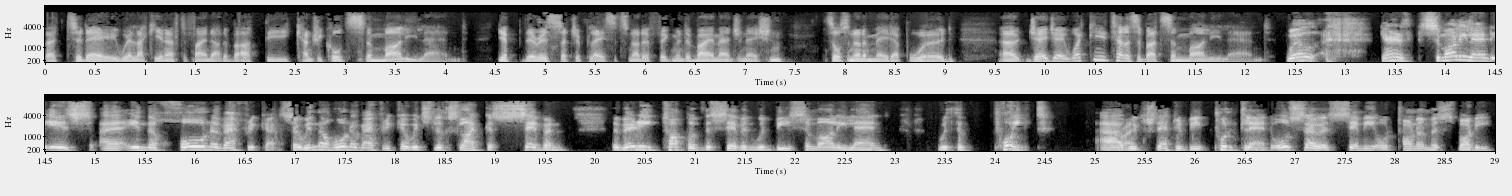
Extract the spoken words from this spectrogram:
But today we're lucky enough to find out about the country called Somaliland. Yep, there is such a place. It's not a figment of my imagination. It's also not a made up word. Uh, JJ, what can you tell us about Somaliland? Well, Gareth, Somaliland is uh, in the Horn of Africa. So, in the Horn of Africa, which looks like a seven, the very mm-hmm. top of the seven would be Somaliland, with the point, uh, right. which that would be Puntland, also a semi autonomous body.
